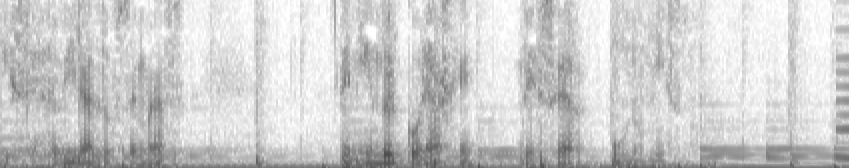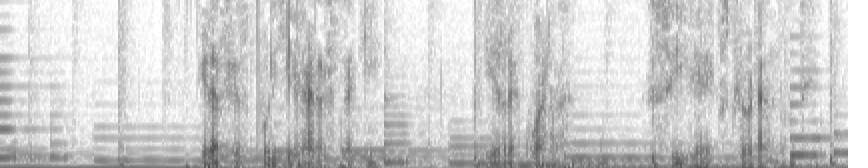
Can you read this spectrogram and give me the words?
y servir a los demás teniendo el coraje de ser uno mismo. Gracias por llegar hasta aquí y recuerda, sigue explorándote.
